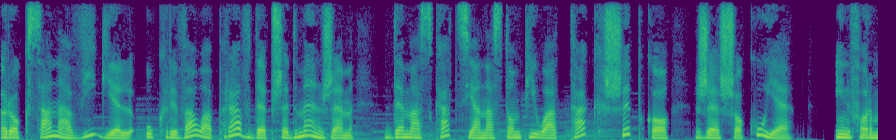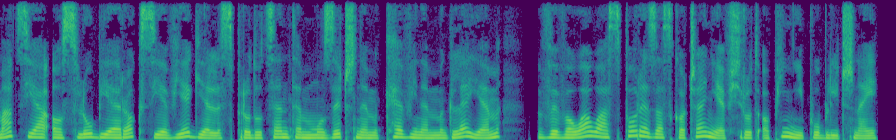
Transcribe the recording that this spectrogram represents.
Roxana Wigiel ukrywała prawdę przed mężem. Demaskacja nastąpiła tak szybko, że szokuje. Informacja o ślubie Roxie Wiegiel z producentem muzycznym Kevinem Mglejem wywołała spore zaskoczenie wśród opinii publicznej,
